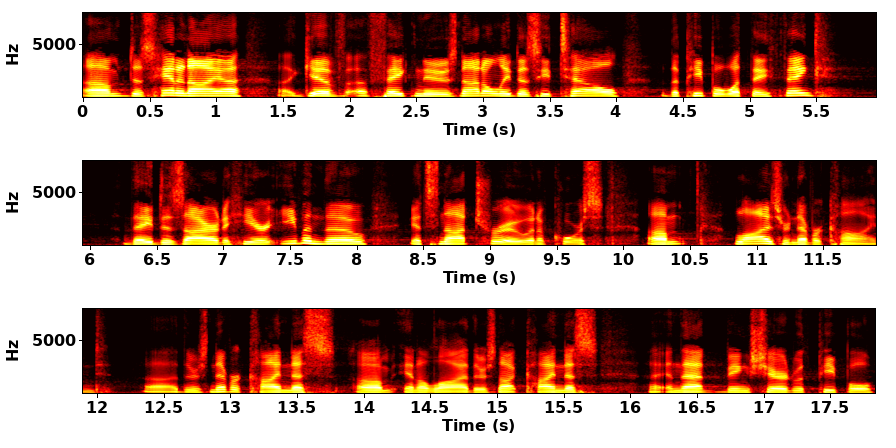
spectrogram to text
um, does Hananiah uh, give uh, fake news, not only does he tell the people what they think they desire to hear, even though it's not true. And of course, um, lies are never kind. there's never kindness um, in a lie. There's not kindness and that being shared with people,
